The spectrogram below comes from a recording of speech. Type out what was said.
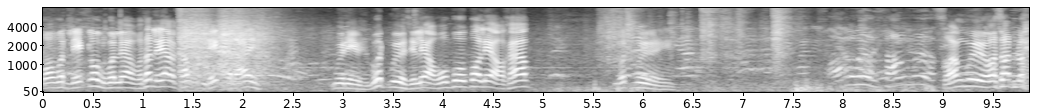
ว่าวันเล็กลงคนแล้วว่าท่านแล้วครับเล็กก็ได้มือนี่บดมือสิแล้วว่าโบแล้วครับบดมือนี่ องมือสองมือสองมือว่าสั้นวะ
